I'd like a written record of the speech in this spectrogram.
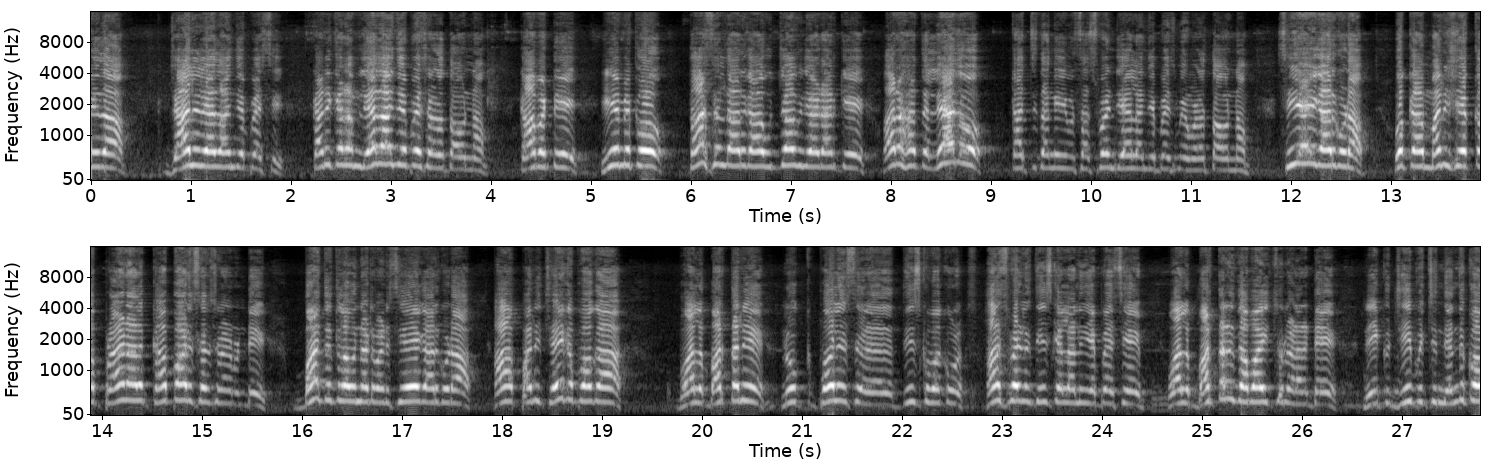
మీద జాలి లేదా అని చెప్పేసి కనికరం లేదా అని చెప్పేసి అడుగుతా ఉన్నాం. కాబట్టి ఈమెకు తహసీల్దార్గా ఉద్యోగం చేయడానికి అర్హత లేదు. ఖచ్చితంగా ఈమె సస్పెండ్ చేయాలని చెప్పేసి మేము అడుగుతా ఉన్నాం. సిఐ గారు కూడా ఒక మనిషి యొక్క ప్రాణాలు కాపాడాల్సినటువంటి బాధ్యతలో ఉన్నటువంటి సిఐ గారు కూడా ఆ పని చేయకపోగా వాళ్ళ భర్తని నువ్వు పోలీస్ తీసుకోకు హాస్పిటల్కి తీసుకెళ్ళాలని చెప్పేసి వాళ్ళ భర్తని దబాయిస్తున్నాడంటే నీకు జీపిచ్చింది ఎందుకు?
